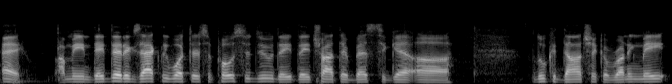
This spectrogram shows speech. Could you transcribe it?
Hey. I mean, they did exactly what they're supposed to do. They they tried their best to get uh Luka Doncic a running mate.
